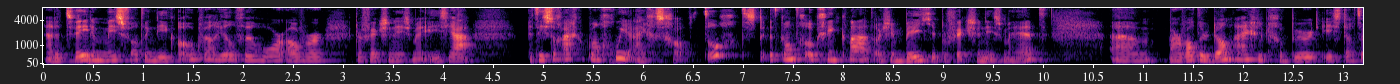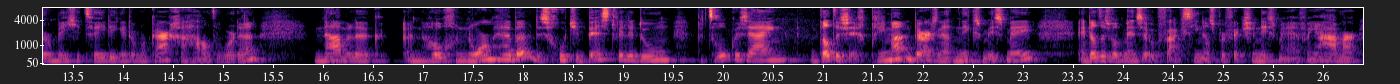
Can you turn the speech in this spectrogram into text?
Nou, de tweede misvatting die ik ook wel heel veel hoor over perfectionisme is, ja, het is toch eigenlijk ook wel een goede eigenschap, toch? Het, kan toch ook geen kwaad als je een beetje perfectionisme hebt. Um, maar wat er dan eigenlijk gebeurt, is dat er een beetje twee dingen door elkaar gehaald worden. Namelijk een hoge norm hebben, dus goed je best willen doen, betrokken zijn. Dat is echt prima, daar is inderdaad niks mis mee. En dat is wat mensen ook vaak zien als perfectionisme. Hè? Van ja, maar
